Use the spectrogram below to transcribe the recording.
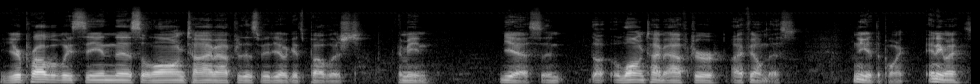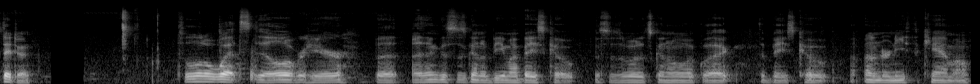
you're probably seeing this a long time after this video gets published. I mean, yes, and a long time after I film this. You get the point. Anyway, stay tuned. It's a little wet still over here, but I think this is going to be my base coat. This is what it's going to look like, the base coat underneath the camo.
